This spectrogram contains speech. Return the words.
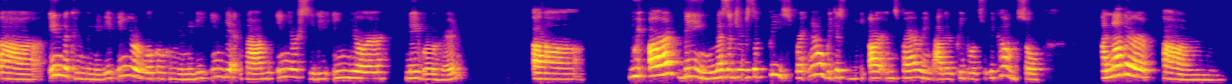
uh, in the community, in your local community, in Vietnam, in your city, in your neighborhood. Uh, we are being messengers of peace right now because we are inspiring other people to become. So another um,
